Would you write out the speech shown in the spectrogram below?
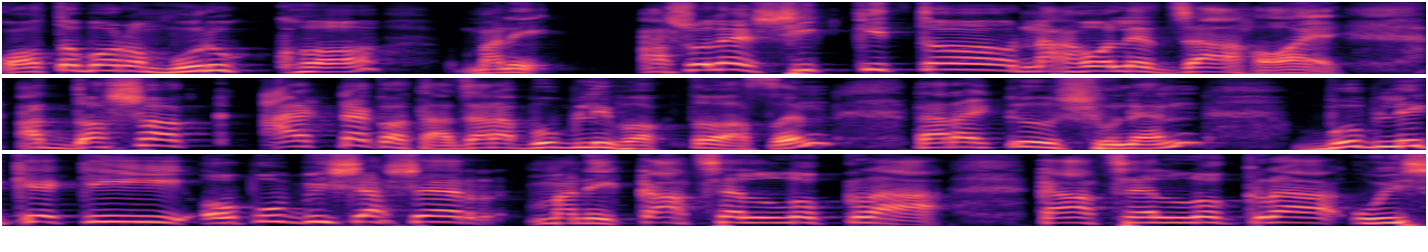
কত বড় মুরুক্ষ মানে আসলে শিক্ষিত না হলে যা হয়। আর দর্শক, আরেকটা কথা, যারা বুবলি ভক্ত আছেন, তারা একটু শুনেন, বুবলিকে কি অপু বিশ্বাসের মানে কাছের লোকরা কাছের লোকরা উইশ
